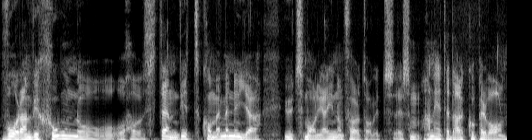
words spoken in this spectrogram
våran vision och, och har ständigt kommit med nya utmaningar inom företaget. Eh, som, han heter Darko Pervan.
